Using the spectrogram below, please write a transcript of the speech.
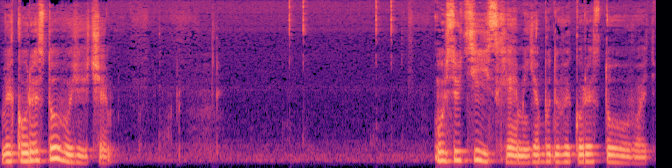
використовуючи Ось у цій схемі я буду використовувати.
